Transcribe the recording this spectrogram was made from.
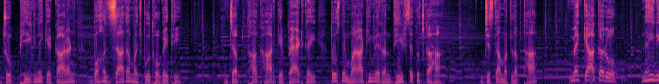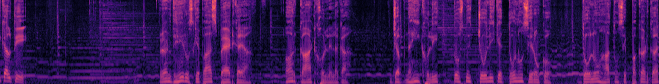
जो भीगने के कारण बहुत ज़्यादा मज़बूत हो गई थी। जब थक हार के बैठ गई तो उसने मराठी में रणधीर से कुछ कहा, जिसका मतलब था, मैं क्या करूँ? नहीं निकलती. रणधीर उसके पास बैठ गया और गांठ खोलने लगा। जब नहीं खुली तो उसने चोली के दोनों सिरों को दोनों हाथों से पकड़कर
